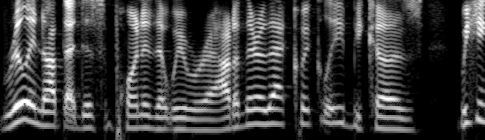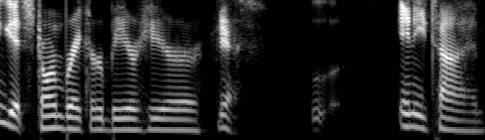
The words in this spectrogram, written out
really not that disappointed that we were out of there that quickly because we can get Stormbreaker beer here Yes. anytime.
